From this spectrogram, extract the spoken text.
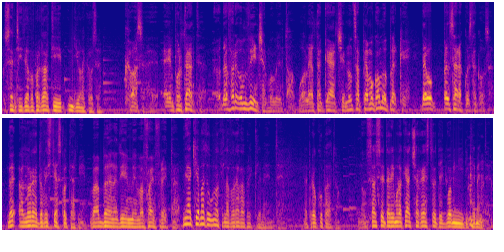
Senti, devo parlarti di una cosa. Cosa? È importante. Ho da fare con Vince al momento. Vuole attaccarci non sappiamo come o perché. Devo pensare a questa cosa. Beh, allora dovresti ascoltarmi. Va bene, dimmi, ma fa in fretta. Mi ha chiamato uno che lavorava per Clemente. È preoccupato. Non sa se daremo la caccia al resto degli uomini di Clemente.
